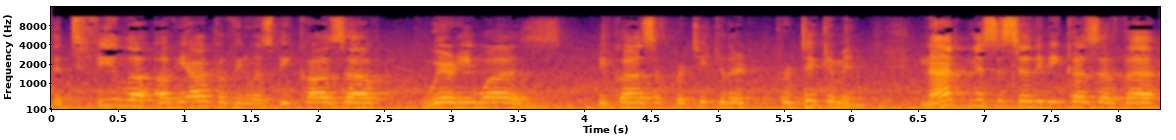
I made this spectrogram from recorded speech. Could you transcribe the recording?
the tefillah of Yaakov was because of where he was, because of particular predicament, not necessarily because of the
